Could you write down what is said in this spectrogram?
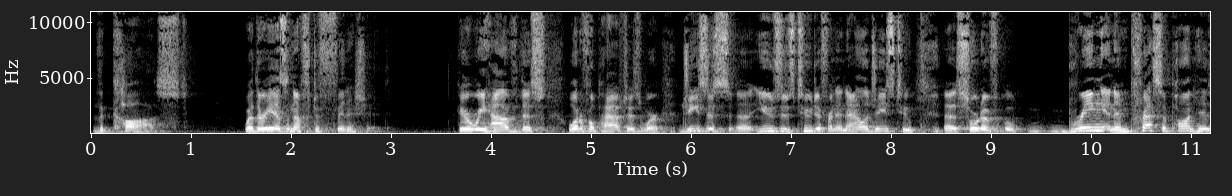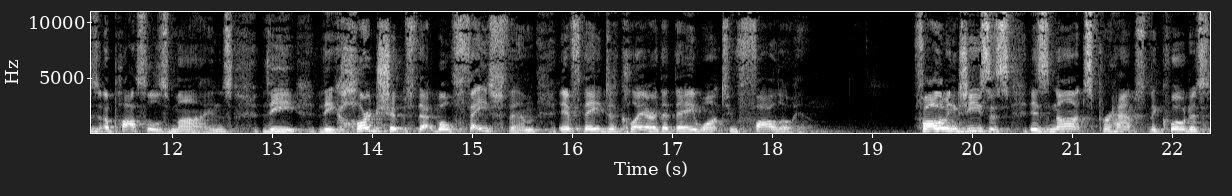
the cost, whether he has enough to finish it? Here we have this wonderful passage where Jesus uh, uses two different analogies to uh, sort of uh, bring and impress upon his apostles' minds the, the hardships that will face them if they declare that they want to follow him. Following Jesus is not perhaps the quote is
